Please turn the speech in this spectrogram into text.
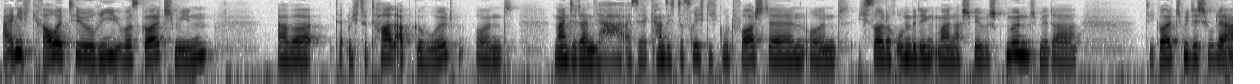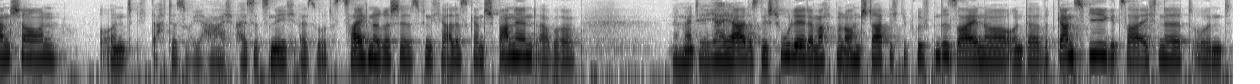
eigentlich graue Theorie übers Goldschmieden, aber der hat mich total abgeholt und meinte dann, ja, also er kann sich das richtig gut vorstellen und ich soll doch unbedingt mal nach Schwäbisch Gmünd mir da die Goldschmiedeschule anschauen. Und ich dachte so, ja, ich weiß jetzt nicht, also das Zeichnerische, das finde ich ja alles ganz spannend, aber dann meinte er, ja, ja, das ist eine Schule, da macht man auch einen staatlich geprüften Designer und da wird ganz viel gezeichnet und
